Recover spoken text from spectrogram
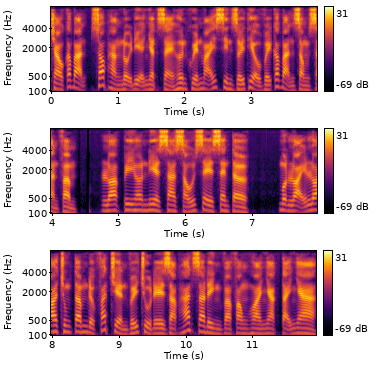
Chào các bạn, shop hàng nội địa Nhật rẻ hơn khuyến mãi xin giới thiệu với các bạn dòng sản phẩm. Loa Pioneer Sa 6C Center. Một loại loa trung tâm được phát triển với chủ đề dạp hát gia đình và phòng hòa nhạc tại nhà.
